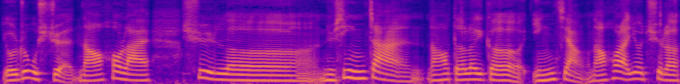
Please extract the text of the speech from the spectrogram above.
有入选，然后后来去了女性影展，然后得了一个银奖，然后后来又去了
